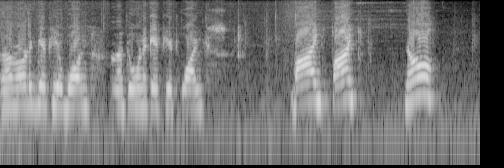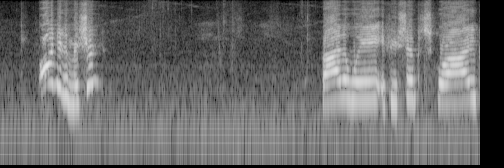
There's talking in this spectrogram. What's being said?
And I've already give you one, and I don't want to give you twice. Mine, mine. No. Oh, I did a mission. By the way, if you subscribe,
